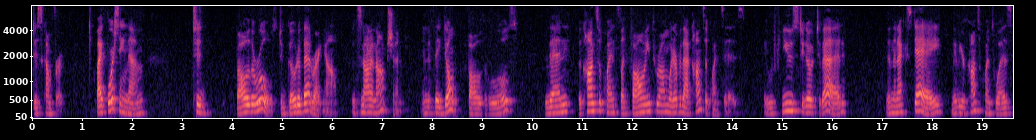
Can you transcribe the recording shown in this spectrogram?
discomfort by forcing them to follow the rules, to go to bed right now. It's not an option. And if they don't follow the rules, then the consequence, like following through on whatever that consequence is, they refuse to go to bed, then the next day, maybe your consequence was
